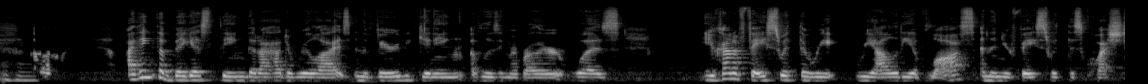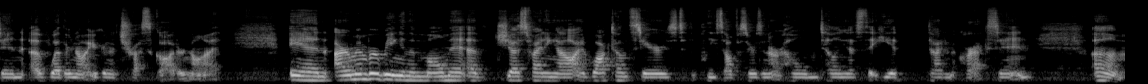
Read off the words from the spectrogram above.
mm-hmm. um, I think the biggest thing that I had to realize in the very beginning of losing my brother was you're kind of faced with the re- reality of loss, and then you're faced with this question of whether or not you're going to trust God or not. And I remember being in the moment of just finding out. I'd walked downstairs to the police officers in our home telling us that he had died in a car accident. And, um,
